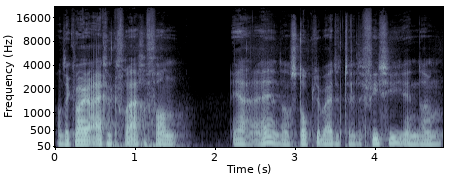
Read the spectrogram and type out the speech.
Want ik wou je eigenlijk vragen van... Ja, hè, dan stop je bij de televisie en dan...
